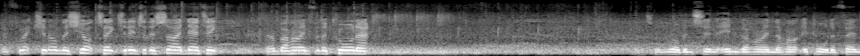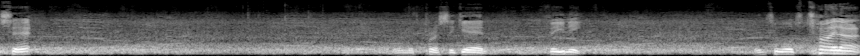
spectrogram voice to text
Deflection on the shot takes it into the side netting and behind for the corner. Anton Robinson in behind the Hartlepool defence here. The press again. Feeney in towards Taylor.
